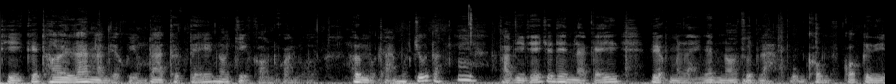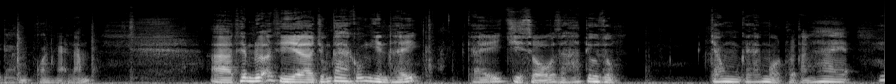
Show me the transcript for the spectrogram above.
thì cái thời gian làm việc của chúng ta thực tế nó chỉ còn khoảng hơn một tháng một chút thôi. Ừ. và vì thế cho nên là cái việc mà giải ngân nó sụt giảm cũng không có cái gì đáng quan ngại lắm. À, thêm nữa thì uh, chúng ta cũng nhìn thấy cái chỉ số giá tiêu dùng trong cái tháng 1 và tháng 2 ấy, ừ.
